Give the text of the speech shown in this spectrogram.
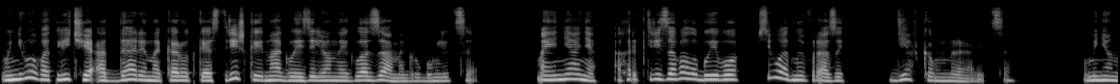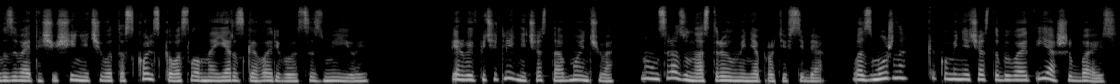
У него, в отличие от Дарина, короткая стрижка и наглые зеленые глаза на грубом лице. Моя няня охарактеризовала бы его всего одной фразой «девкам нравится». У меня он вызывает ощущение чего-то скользкого, словно я разговариваю со змеей. Первое впечатление часто обманчиво, но он сразу настроил меня против себя. Возможно, как у меня часто бывает, я ошибаюсь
